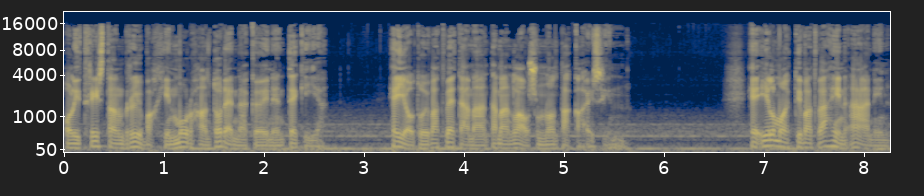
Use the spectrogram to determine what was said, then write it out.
oli Tristan Brybachin murhan todennäköinen tekijä, he joutuivat vetämään tämän lausunnon takaisin. He ilmoittivat vähin äänin,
